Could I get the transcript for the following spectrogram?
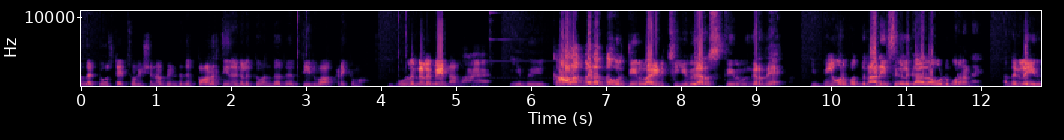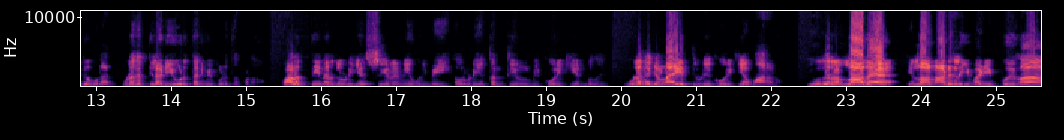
அந்த டூ ஸ்டேட் சொல்யூஷன் அப்படின்றது பாலத்தீனர்களுக்கு வந்து அது தீர்வா கிடைக்குமா? இப்போ உள்ள நிலைமை என்னன்னா இது காலங்கடந்த ஒரு தீர்வாயிடுச்சு. இரு அரசு தீர்வுங்கிறதே. இப்பயும் ஒரு பத்து நாடு இஸ்ரேலுக்காக ஓட்டு போடுறானே. அந்த நிலை இருக்கக்கூடாது. உலகத்தில் அடியோடு தனிமைப்படுத்தப்படும். பாலத்தீனர்களுடைய சுயநிர்ணய உரிமை அவருடைய தன் தீர்வு உரிமை கோரிக்கை என்பது உலக ஜனநாயகத்தினுடைய கோரிக்கையாக மாறணும். யூதர் அல்லாத எல்லா நாடுகளையும் அழிப்பு தான்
